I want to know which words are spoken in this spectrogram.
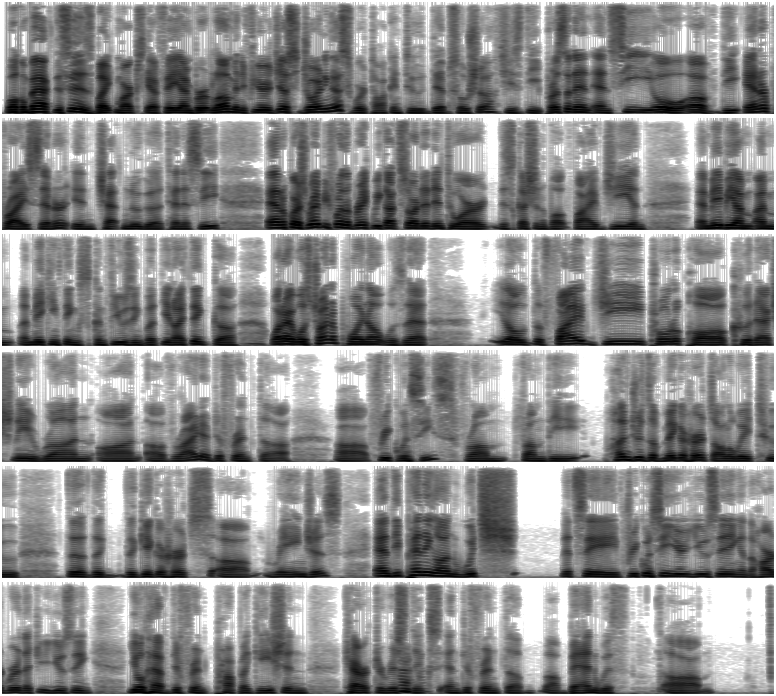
Welcome back. This is Bytemarks Cafe. I'm Burt Lum, and if you're just joining us, we're talking to Deb Socia. She's the president and CEO of the Enterprise Center in Chattanooga, Tennessee. And of course, right before the break, we got started into our discussion about 5G, and and maybe I'm I'm, I'm making things confusing, but you know, I think uh, what I was trying to point out was that you know the 5G protocol could actually run on a variety of different uh, uh, frequencies, from from the hundreds of megahertz all the way to the the, the gigahertz uh, ranges, and depending on which let's say frequency you're using and the hardware that you're using you'll have different propagation characteristics mm-hmm. and different uh, uh, bandwidth um,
